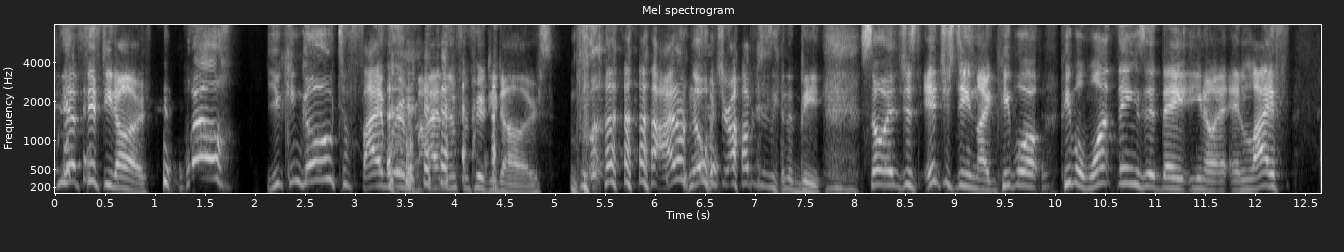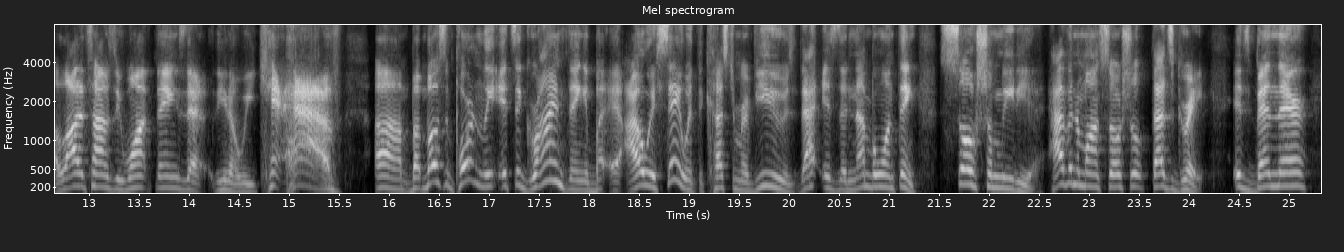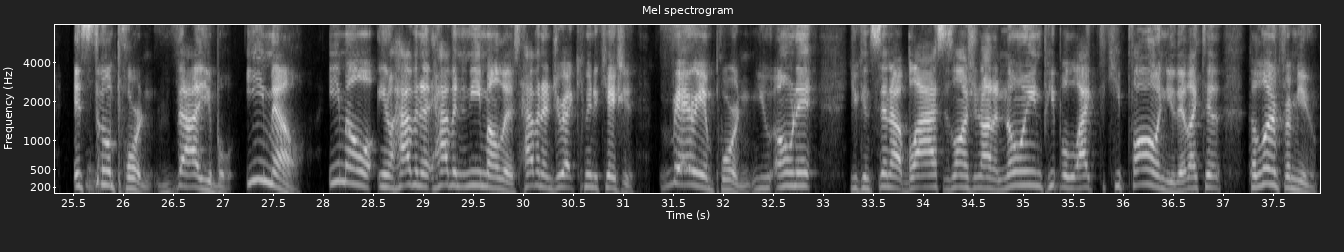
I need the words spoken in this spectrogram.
we have fifty dollars. Well, you can go to Fiverr and buy them for fifty dollars. I don't know what your option is going to be. So it's just interesting. Like people, people want things that they, you know, in life. A lot of times we want things that you know we can't have. Um, but most importantly, it's a grind thing. But I always say with the customer views, that is the number one thing. Social media, having them on social, that's great. It's been there. It's still important, valuable. Email, email, you know, having a having an email list, having a direct communication, very important. You own it. You can send out blasts as long as you're not annoying. People like to keep following you. They like to to learn from you.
